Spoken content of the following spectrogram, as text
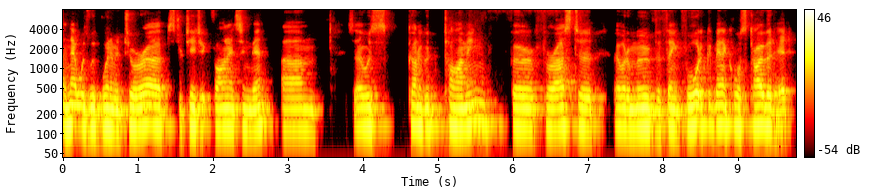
and that was with Buenaventura strategic financing then. Um, so it was kind of good timing for for us to be able to move the thing forward. Then of course COVID hit,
